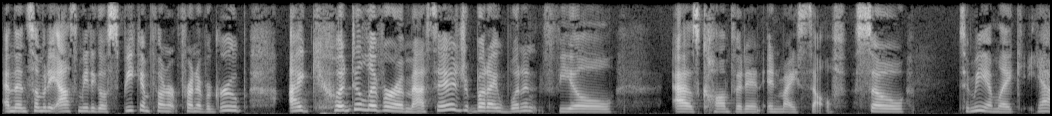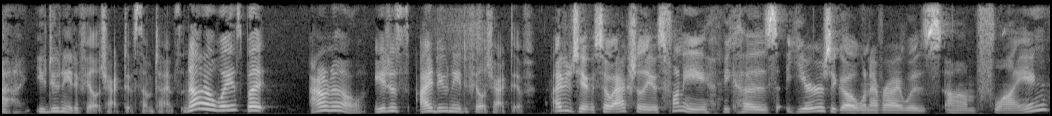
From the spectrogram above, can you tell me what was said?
and then somebody asked me to go speak in front front of a group, I could deliver a message, but I wouldn't feel as confident in myself. So to me, I'm like, yeah, you do need to feel attractive sometimes. Not always, but I don't know. You just, I do need to feel attractive. I do too. So actually, it was funny because years ago, whenever I was um, flying,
